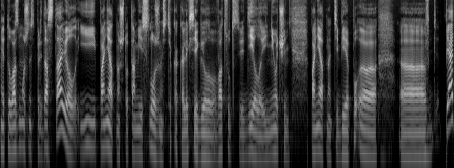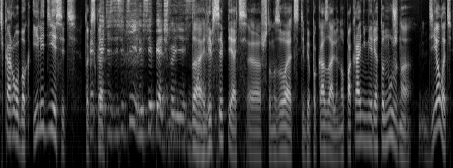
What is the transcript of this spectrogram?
эту возможность предоставил, и понятно, что там есть сложности, как Алексей говорил, в отсутствии дела, и не очень понятно тебе э, э, 5 коробок или 10 так 5, сказать. 5 из 10 или все 5, что есть? Да, или все 5, э, что называется, тебе показали. Но, по крайней мере, это нужно делать.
